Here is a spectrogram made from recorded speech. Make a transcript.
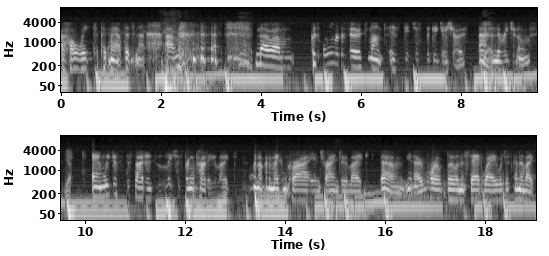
a whole week to pick my outfits now. Um, no, um, because all of the first month is just the DJ shows uh, Yeah. and the regionals. Yep. And we just decided, let's just bring a party. Like, we're not going to make them cry and try and do like, um, you know, royal blue in a sad way. We're just going to like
